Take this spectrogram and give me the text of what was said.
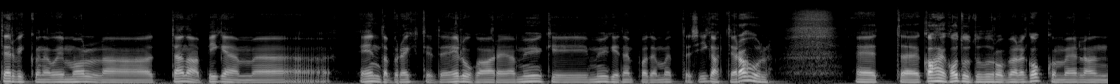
tervikuna võime olla täna pigem äh, enda projektide elukaare ja müügi, müügitempode mõttes igati rahul, et äh, kahe koduturu peale kokku meil on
